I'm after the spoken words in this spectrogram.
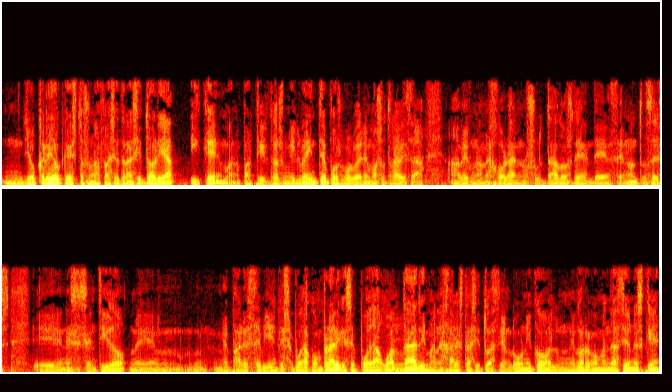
Yo creo que esto es una fase transitoria y que, bueno, a partir de 2020, pues volveremos otra vez a, a ver una mejora en los resultados de, de ENCE, ¿no? Entonces, eh, en ese sentido, eh, me parece bien que se pueda comprar y que se pueda aguantar mm. y manejar esta situación. Lo único, la única recomendación es que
